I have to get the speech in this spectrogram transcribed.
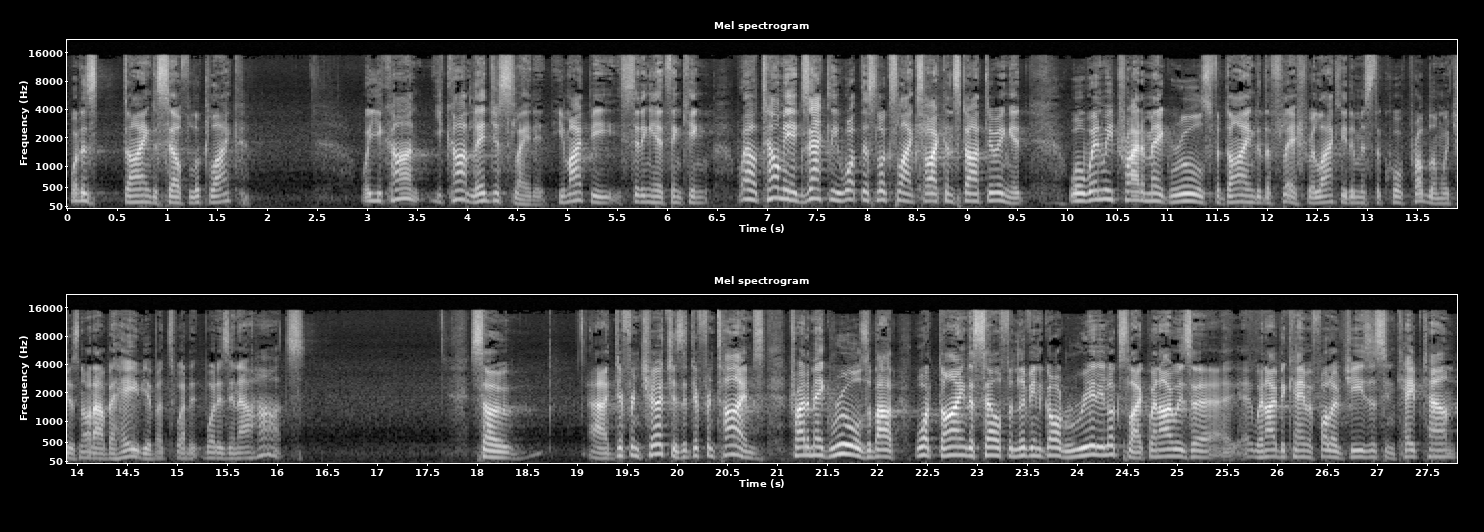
what does dying to self look like? Well, you can't, you can't legislate it. You might be sitting here thinking, well, tell me exactly what this looks like so I can start doing it. Well, when we try to make rules for dying to the flesh, we're likely to miss the core problem, which is not our behavior, but what, it, what is in our hearts. So, uh, different churches at different times try to make rules about what dying to self and living to God really looks like. When I, was a, when I became a follower of Jesus in Cape Town,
